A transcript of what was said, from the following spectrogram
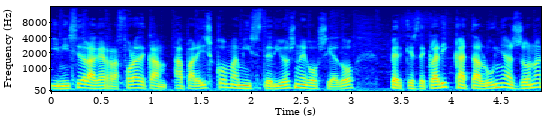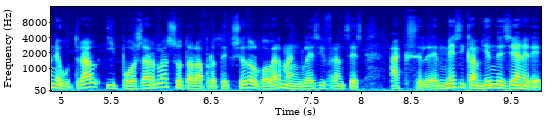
Inici de la guerra fora de camp. Apareix com a misteriós negociador perquè es declari Catalunya zona neutral i posar-la sota la protecció del govern anglès i francès. Accelerem més i canviem de gènere.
